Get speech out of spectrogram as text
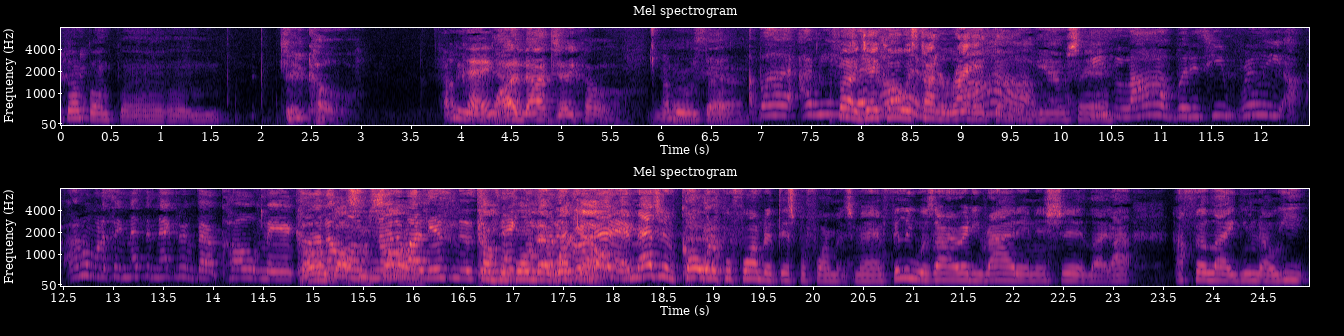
Bum, bum, bum. J. Cole. I'll be Okay. Why not J. Cole? You I'll know what I'm with that. saying? But I mean, I feel like J. Cole was is starting to write it, though. live. You know what I'm saying? He's live, but is he really? I, I don't want to say nothing negative about Cole, man. Cause Cole I don't got want some none of our songs. listeners Come perform that on workout. Imagine, imagine if Cole would have performed at this performance, man. Philly was already riding and shit. Like I, I feel like you know he,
